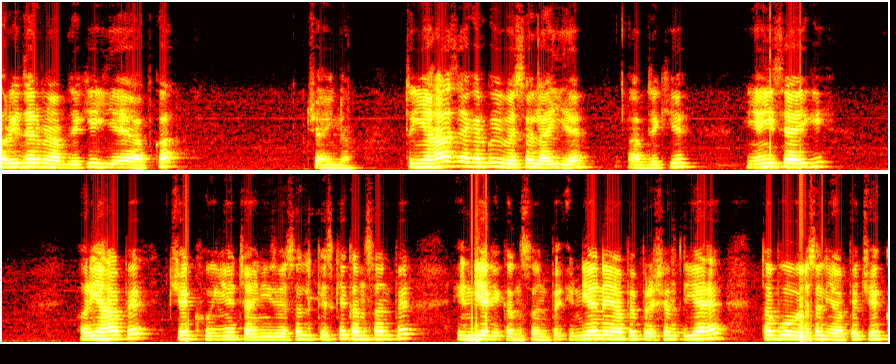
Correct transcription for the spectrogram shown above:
और इधर में आप देखिए, ये है आपका चाइना। तो यहाँ से अगर कोई वेसल आई है, आप देखिए, यहीं से आएगी और यहाँ पे चेक हुई है चाइनीज़ वेसल किसके कंसर्न पे? इंडिया के कंसर्न पे। इंडिया ने यहाँ पे प्रेशर दिया है, तब वो वेसल यहाँ पे चेक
